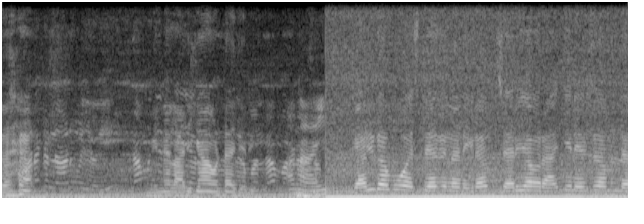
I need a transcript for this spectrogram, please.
மின்னல் வெட்டுத மின்னல் அடிக்காம விட்டா சரி. கல்கமுவா ஸ்டேஷனில் நிற்கிறோம் சரியாக ஒரு அஞ்சு நிமிஷம் இந்த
